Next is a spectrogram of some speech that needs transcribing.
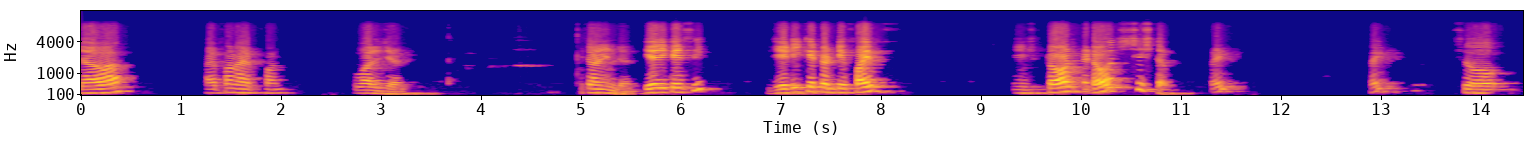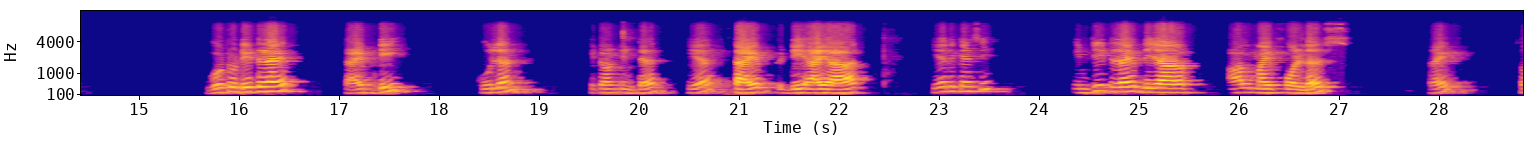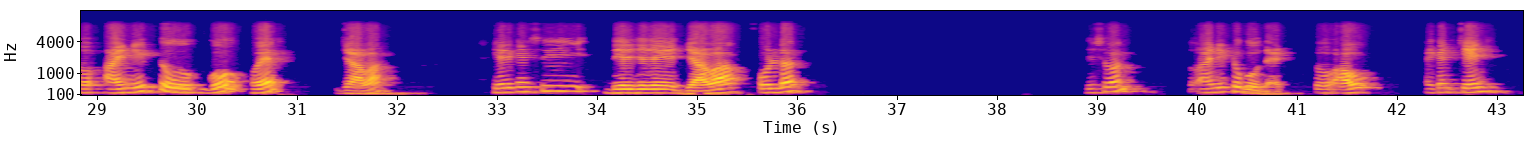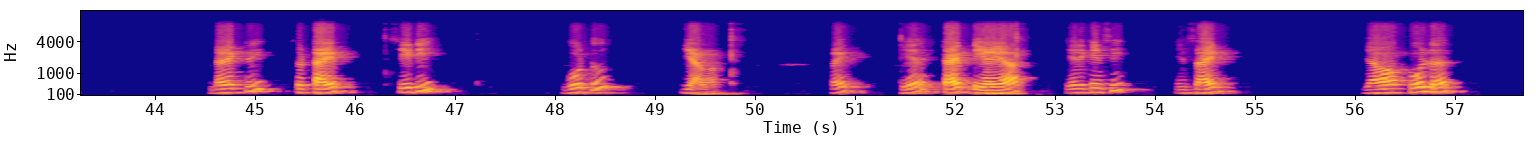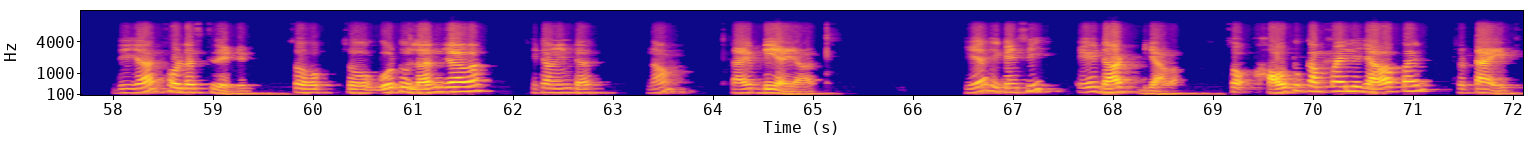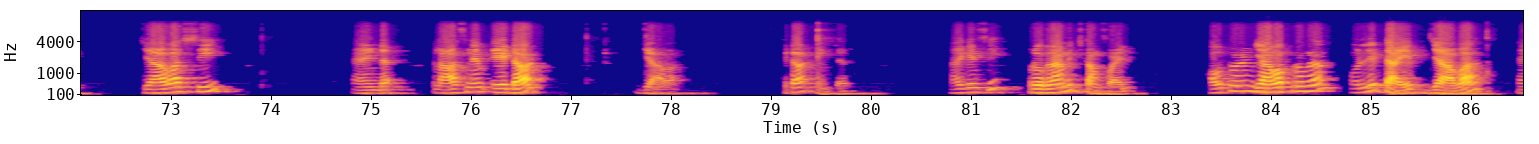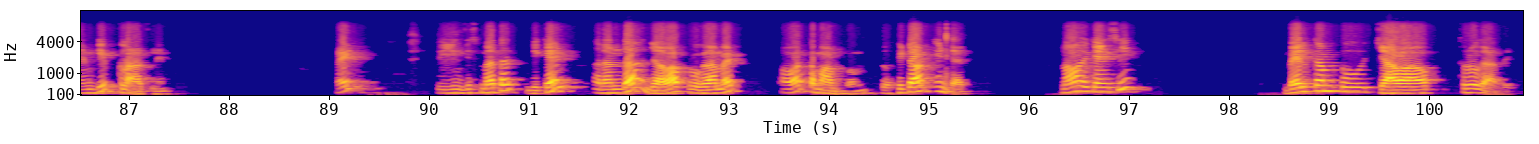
java hyphen hyphen version hit on enter here you can see jdk 25 installed at our system right right so go to d drive type d colon hit on enter here type dir here you can see in d drive these are all my folders right so i need to go where? Java. Here you can see there is a java folder. This one. So i need to go that. So how i can change directory? So type cd go to java. Right? Here type dir. Here you can see inside java folder these are folders created. So so go to learn java hit on enter. Now type dir. Here you can see a dot java. So how to compile a java file? So type javac and class name a dot java. Hit on enter. I can see program is compiled. How to run java program? Only type java and give class name right? Using this method we can run the java program at our command prompt. So hit on enter. Now you can see welcome to java programming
